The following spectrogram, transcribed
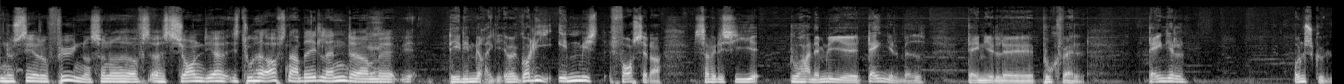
Nu siger du Fyn og sådan noget, og Sean, ja, du havde opsnappet et eller andet om... Øh, det er nemlig rigtigt. Jeg vil godt lige, inden vi fortsætter, så vil det sige, du har nemlig øh, Daniel med. Daniel øh, Bukvald. Daniel, undskyld.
